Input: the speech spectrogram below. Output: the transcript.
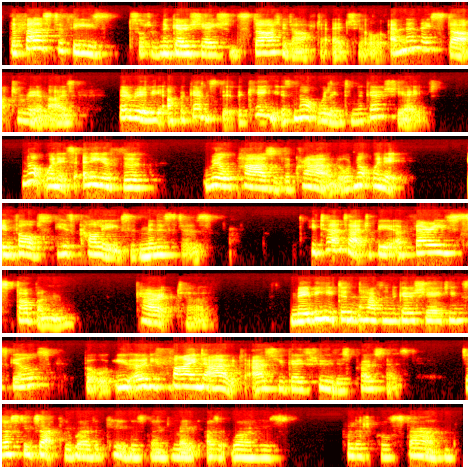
the first of these sort of negotiations started after Edgehill, and then they start to realize they're really up against it. The king is not willing to negotiate, not when it's any of the real powers of the crown, or not when it involves his colleagues and ministers. He turns out to be a very stubborn character. Maybe he didn't have the negotiating skills, but you only find out as you go through this process just exactly where the king is going to make, as it were, his political stand.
